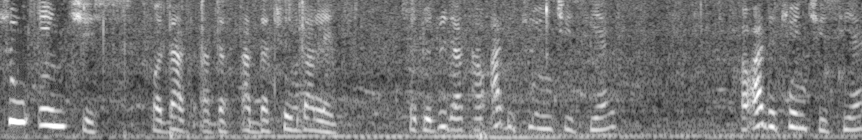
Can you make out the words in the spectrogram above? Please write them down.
two inches for that at the at the shoulder length. So to do that i'll add the two inches here. I'll add the two inches here.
